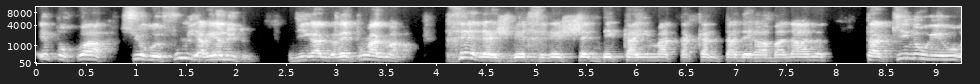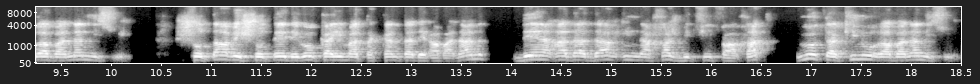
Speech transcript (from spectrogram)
Et pourquoi sur le fou, il n'y a rien du tout? Dit, Répond Agmara de kaima takanta de rabanan takinu rabanan nisui. Shota shote de kaima takanta de rabanan de adadar innachash bitfifa achat lo takinu rabanan nisui.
